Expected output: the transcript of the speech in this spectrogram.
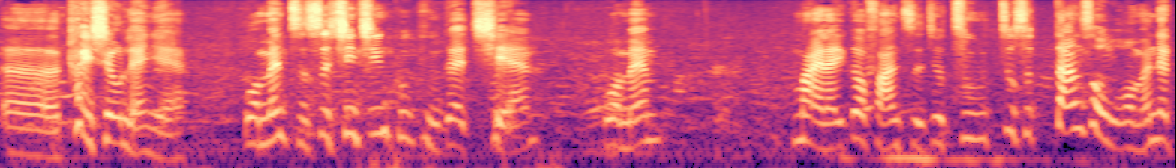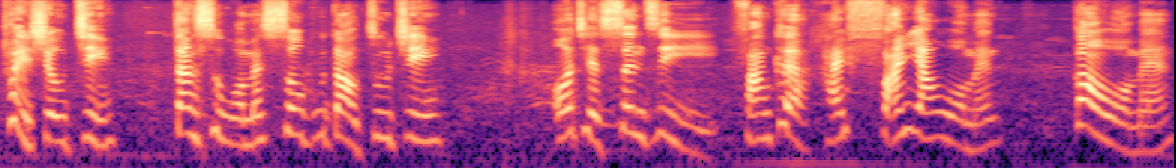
呃退休人员，我们只是辛辛苦苦的钱，我们买了一个房子就租，就是当做我们的退休金，但是我们收不到租金。而且甚至于房客还反咬我们，告我们。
